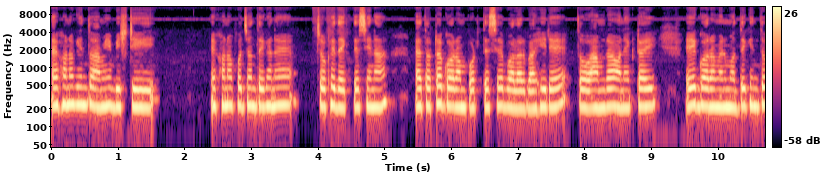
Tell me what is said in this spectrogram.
এখনও কিন্তু আমি বৃষ্টি এখনও পর্যন্ত এখানে চোখে দেখতেছি না। এতটা গরম পড়তেছে বলার বাহিরে। তো আমরা অনেকটাই এই গরমের মধ্যে কিন্তু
